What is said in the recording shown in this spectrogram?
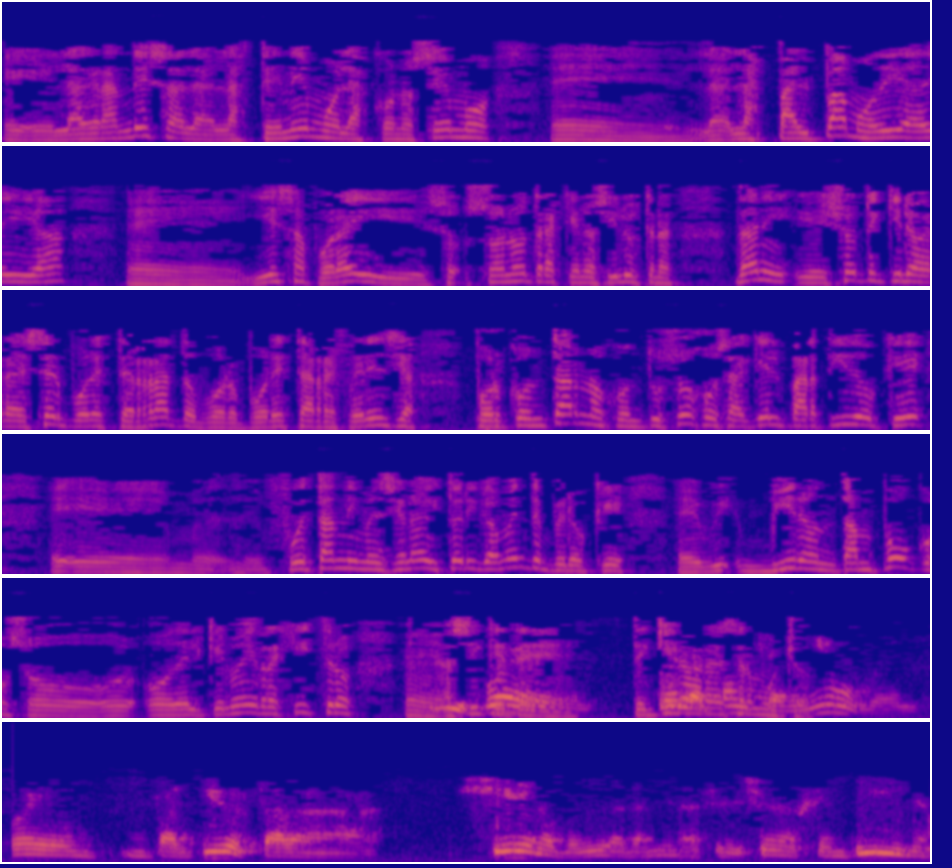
eh, la grandeza, la- las tenemos, las conocemos, la- las palpamos día a día, y esas por ahí so- son otras que nos ilustran. Dani, yo te quiero agradecer por este rato, por, por esta referencia, por contarnos con tus ojos aquel partido que fue tan dimensionado históricamente, pero que vi- vieron tan pocos o, o del que no hay registro, eh, así que te, quiero agradecer mucho. Fue un, un partido, estaba lleno, porque iba también la selección argentina.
